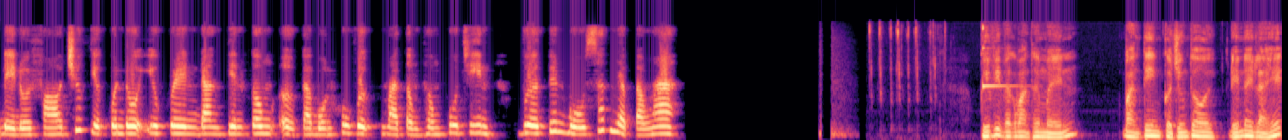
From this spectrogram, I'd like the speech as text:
để đối phó trước việc quân đội Ukraine đang tiến công ở cả bốn khu vực mà Tổng thống Putin vừa tuyên bố sắp nhập vào Nga. Quý vị và các bạn thân mến, bản tin của chúng tôi đến đây là hết.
